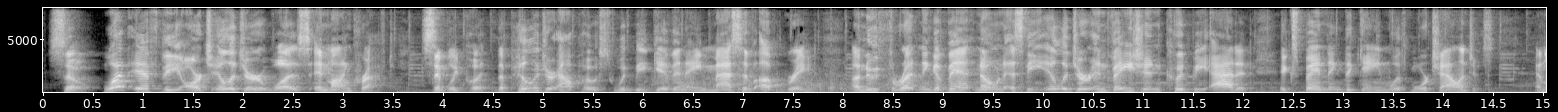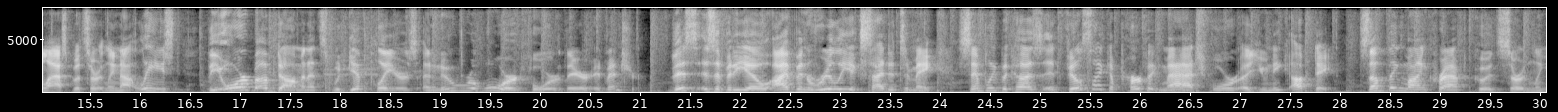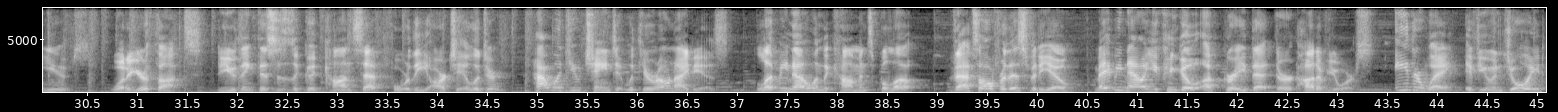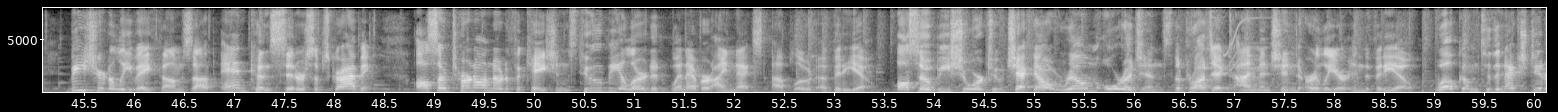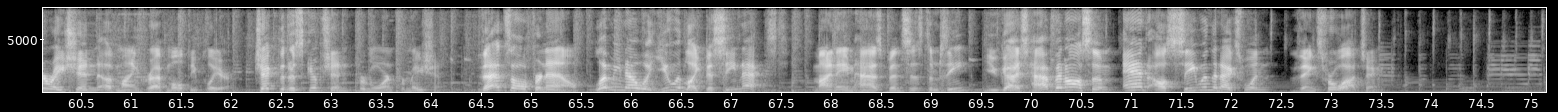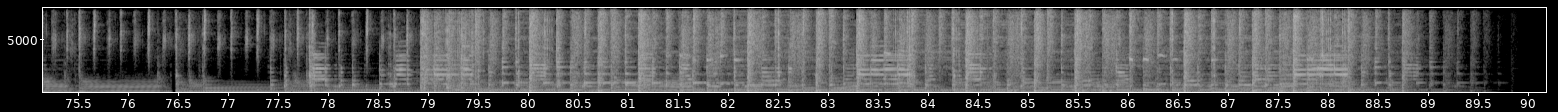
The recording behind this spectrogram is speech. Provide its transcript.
So, what if the Arch Illager was in Minecraft? Simply put, the Pillager Outpost would be given a massive upgrade. A new threatening event known as the Illager Invasion could be added, expanding the game with more challenges. And last but certainly not least, the Orb of Dominance would give players a new reward for their adventure. This is a video I've been really excited to make, simply because it feels like a perfect match for a unique update, something Minecraft could certainly use. What are your thoughts? Do you think this is a good concept for the Arch Illager? How would you change it with your own ideas? Let me know in the comments below. That's all for this video. Maybe now you can go upgrade that dirt hut of yours. Either way, if you enjoyed, be sure to leave a thumbs up and consider subscribing. Also, turn on notifications to be alerted whenever I next upload a video. Also, be sure to check out Realm Origins, the project I mentioned earlier in the video. Welcome to the next generation of Minecraft multiplayer. Check the description for more information. That's all for now. Let me know what you would like to see next. My name has been System Z, you guys have been awesome, and I'll see you in the next one. Thanks for watching.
